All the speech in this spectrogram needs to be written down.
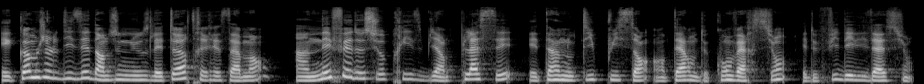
Et comme je le disais dans une newsletter très récemment, un effet de surprise bien placé est un outil puissant en termes de conversion et de fidélisation.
